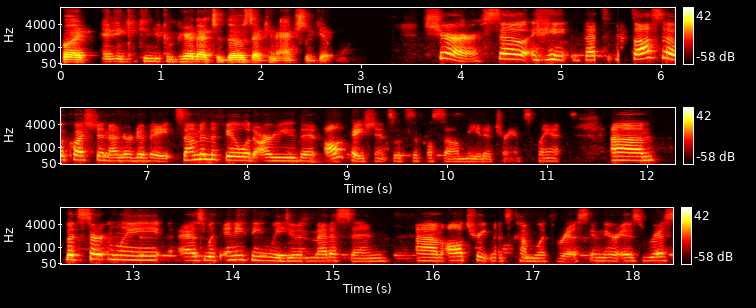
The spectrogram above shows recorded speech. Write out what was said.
But and, and can you compare that to those that can actually get one? Sure. So that's, that's also a question under debate. Some in the field would argue that all patients with sickle cell need a transplant. Um, but certainly, as with anything we do in medicine, um, all treatments come with risk, and there is risk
